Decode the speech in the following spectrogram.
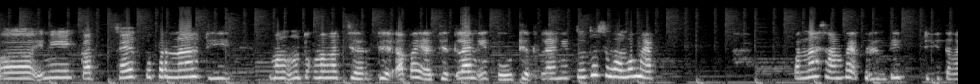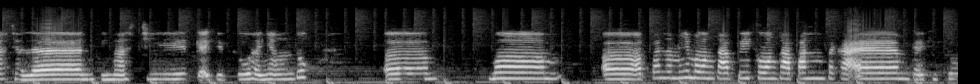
uh, ini saya tuh pernah di meng, untuk mengejar de, apa ya deadline itu. Deadline itu tuh selalu map. Pernah sampai berhenti di tengah jalan di masjid kayak gitu. Hanya untuk um, mem, uh, apa namanya melengkapi kelengkapan PKM kayak gitu.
